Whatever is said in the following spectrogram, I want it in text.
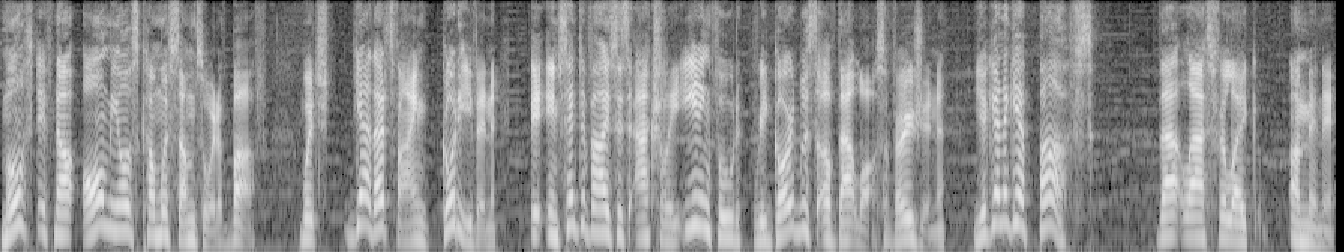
Most, if not all meals come with some sort of buff. Which, yeah, that's fine, good even. It incentivizes actually eating food regardless of that loss aversion. You're gonna get buffs. That lasts for like a minute.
